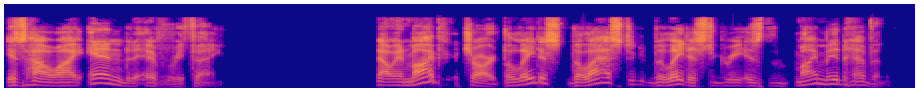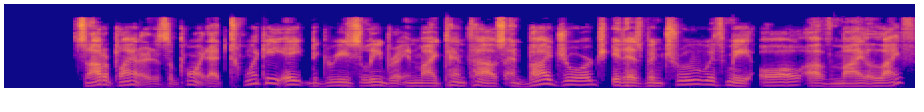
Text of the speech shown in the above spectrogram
is how i end everything now in my chart the latest the last the latest degree is my midheaven it's not a planet, it's a point at 28 degrees Libra in my 10th house. And by George, it has been true with me all of my life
